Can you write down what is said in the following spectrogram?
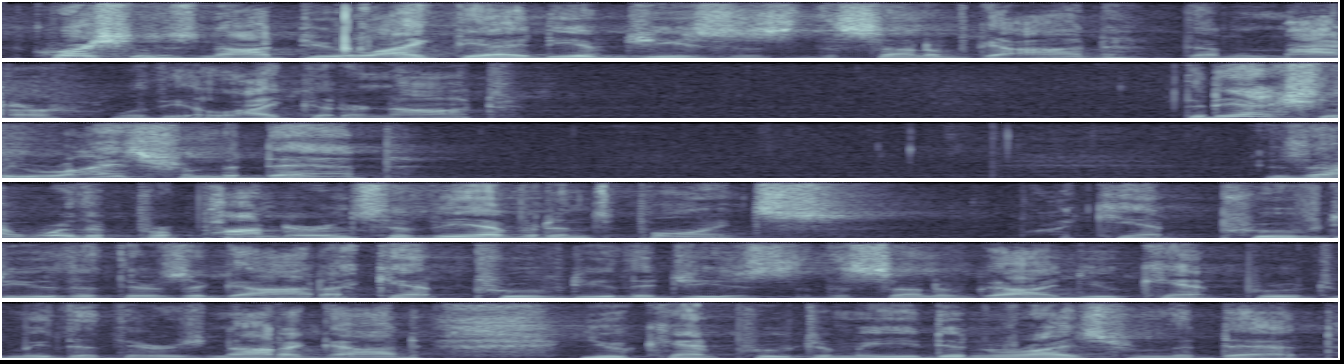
The question is not, do you like the idea of Jesus, the Son of God? It doesn't matter whether you like it or not. Did he actually rise from the dead? Is that where the preponderance of the evidence points? I can't prove to you that there's a God. I can't prove to you that Jesus is the Son of God. You can't prove to me that there is not a God. You can't prove to me he didn't rise from the dead.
